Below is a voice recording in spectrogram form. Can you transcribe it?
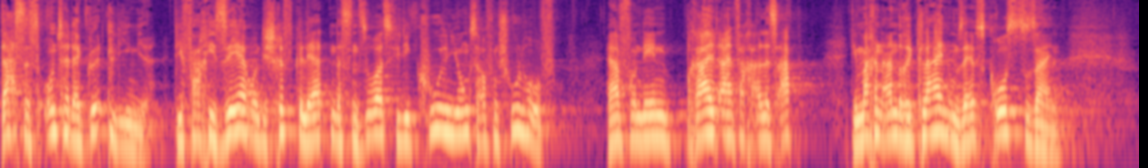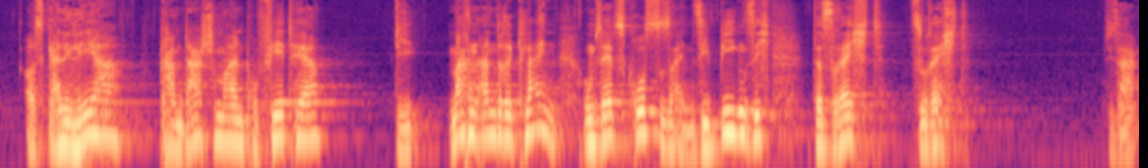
Das ist unter der Gürtellinie. Die Pharisäer und die Schriftgelehrten, das sind sowas wie die coolen Jungs auf dem Schulhof. Ja, von denen prallt einfach alles ab. Die machen andere klein, um selbst groß zu sein. Aus Galiläa kam da schon mal ein Prophet her. Die machen andere klein, um selbst groß zu sein. Sie biegen sich das Recht zurecht. Sie sagen,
